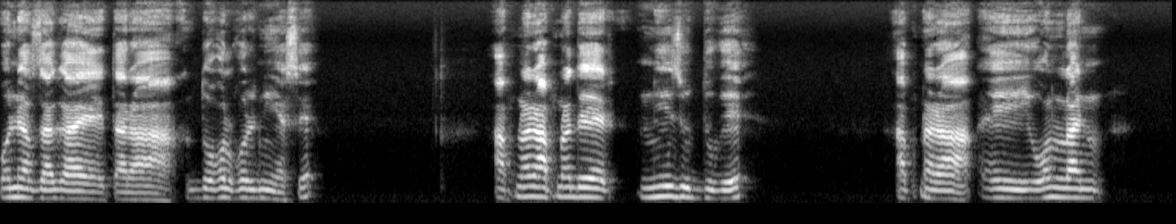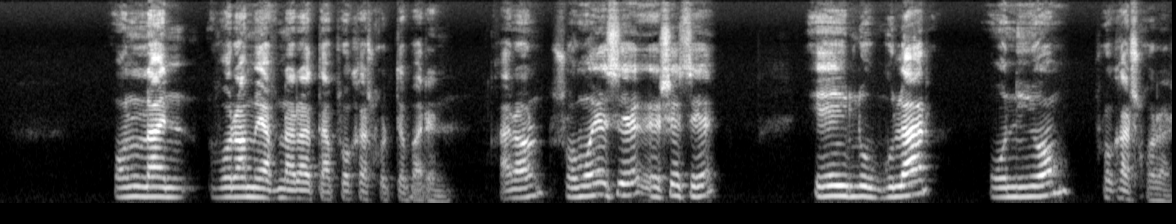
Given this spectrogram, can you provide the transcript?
অনেক জায়গায় তারা দখল করে নিয়েছে আপনারা আপনাদের নিজ উদ্যোগে আপনারা এই অনলাইন অনলাইন ফোরামে আপনারা তা প্রকাশ করতে পারেন। কারণ সময় এসে, এসেছে এই লোকগুলার অনিয়ম প্রকাশ করার।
